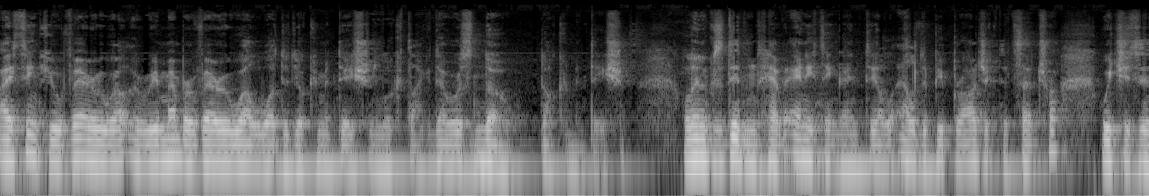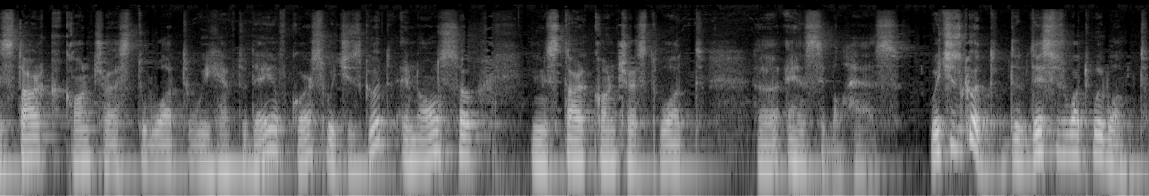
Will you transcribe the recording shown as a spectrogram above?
I think you very well remember very well what the documentation looked like. There was no documentation. Linux didn't have anything until LDP project, etc., which is in stark contrast to what we have today, of course, which is good, and also in stark contrast to what uh, Ansible has, which is good. This is what we want.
